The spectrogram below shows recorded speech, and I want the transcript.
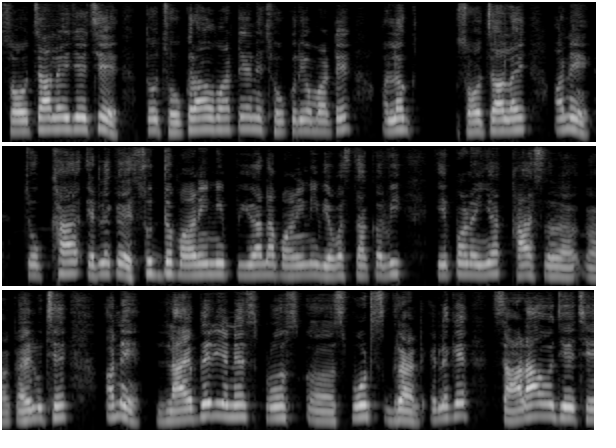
શૌચાલય જે છે તો છોકરાઓ માટે અને છોકરીઓ માટે અલગ શૌચાલય અને ચોખ્ખા એટલે કે શુદ્ધ પાણીની, પીવાના પાણીની વ્યવસ્થા કરવી એ પણ અહીંયા ખાસ કહેલું છે. અને લાઇબ્રેરી અને સ્પોર્ટ્સ સ્પોર્ટ્સ ગ્રાન્ટ એટલે કે શાળાઓ જે છે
